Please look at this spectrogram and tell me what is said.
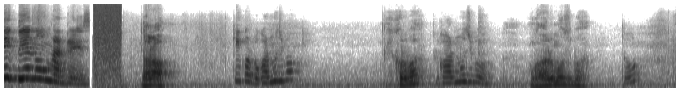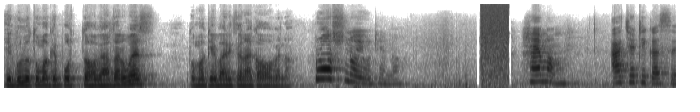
দিক দিয়ে নোংরা ড্রেস? ধরো। কি করব ঘর মুছবো? কি করবা? ঘর মুছবো? ঘর মুছবা। তো? এগুলো তোমাকে পড়তে হবে আদারওয়াইজ তোমাকে বাড়িতে রাখা হবে না। প্রশ্নই ওঠে না। হ্যাঁ মাম। আচ্ছা ঠিক আছে।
